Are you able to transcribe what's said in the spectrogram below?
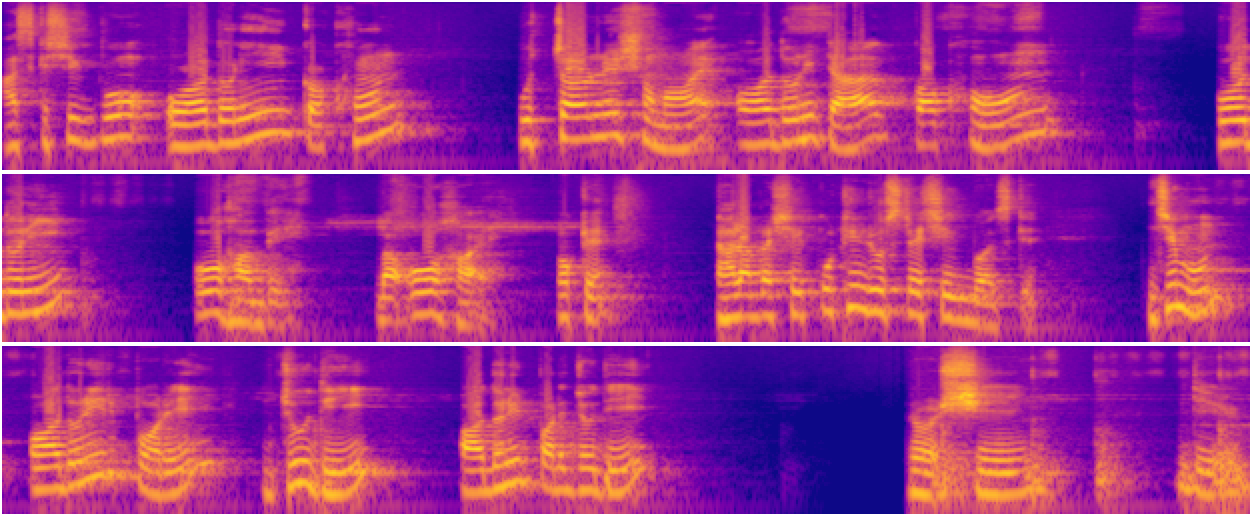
আজকে শিখব অধ্বনি কখন? উচ্চারণের সময় অধ্বনিটা কখন অধ্বনি ও হবে বা ও হয়। ওকে তাহলে আমরা সেই কঠিন রুলসটাই শিখব আজকে। যেমন অধ্বনির পরে যদি অধ্বনির পরে যদি রশ্মি দীর্ঘ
